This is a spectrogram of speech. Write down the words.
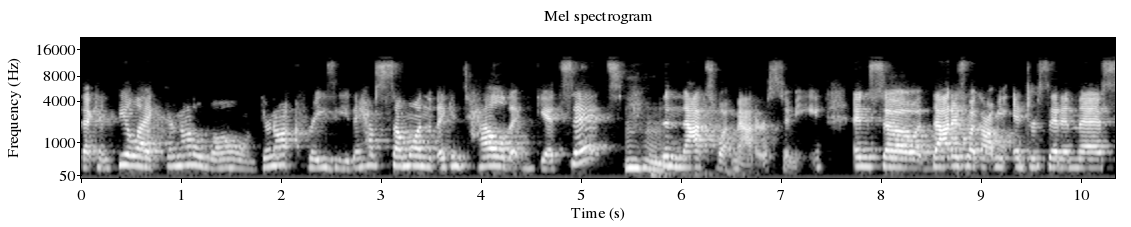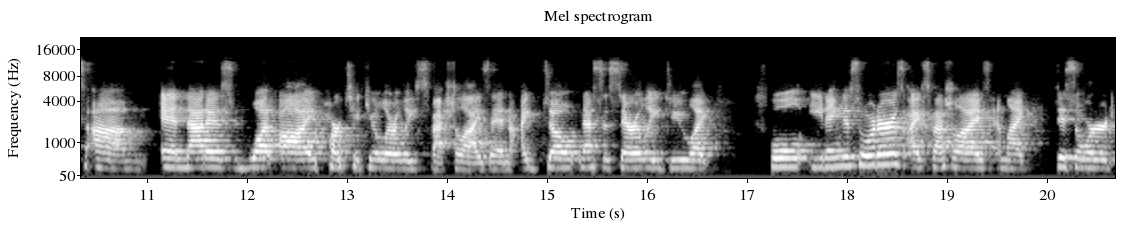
that can feel like they're not alone, they're not crazy, they have someone that they can tell that gets it, mm-hmm. then that's what matters to me. And so that is what got me interested in this. Um, and that is what I particularly specialize in. I don't necessarily do like full eating disorders, I specialize in like disordered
